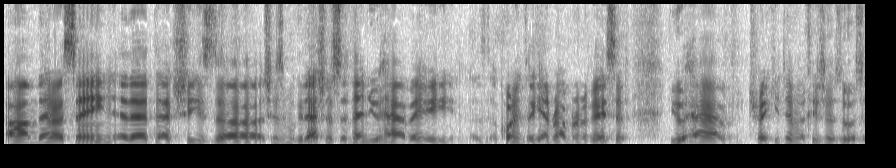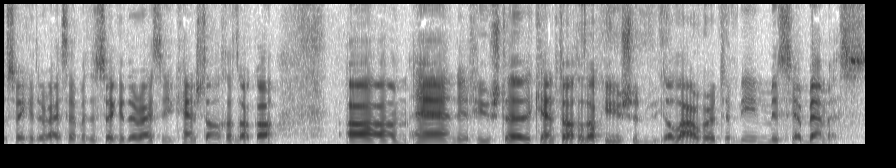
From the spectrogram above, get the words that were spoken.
Um, that are saying that that she's uh, she's a mukadesha. So then you have a, according to again Rabbi Rav you have trekidim achisha zu. It's a sveka deraisa. It's a sveka deraisa. You can't shtal chazaka. Um, and if you can't shtal chazaka, you should allow her to be misyabemes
